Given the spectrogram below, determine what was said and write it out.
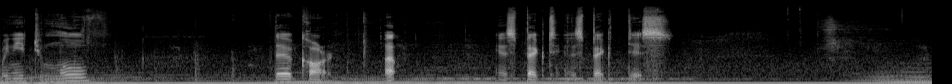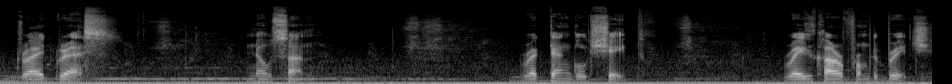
We need to move the car. Oh. Inspect, inspect this. Dried grass. No sun. Rectangle shape. Rail car from the bridge.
